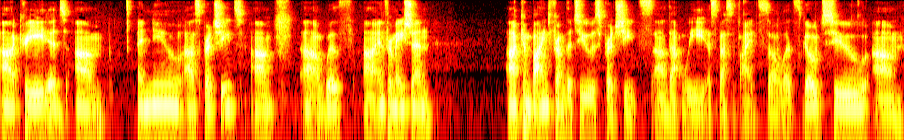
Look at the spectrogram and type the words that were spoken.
uh, created um, a new uh, spreadsheet um, uh, with uh, information uh, combined from the two spreadsheets that we specified. So let's go to um,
